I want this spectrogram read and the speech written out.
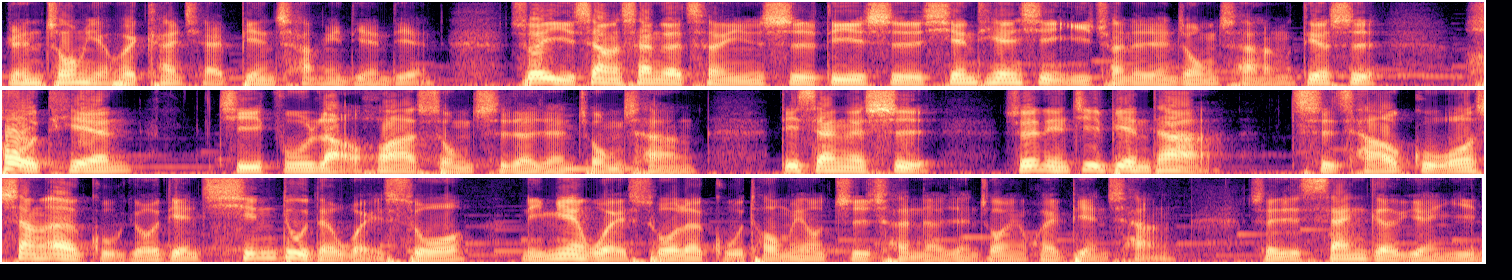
人中也会看起来变长一点点。所以以上三个成因是：第一是先天性遗传的人中长；第二是后天肌肤老化松弛的人中长；第三个是随着年纪变大，齿槽骨或上颚骨有点轻度的萎缩，里面萎缩了，骨头没有支撑的人中也会变长。所以是三个原因。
